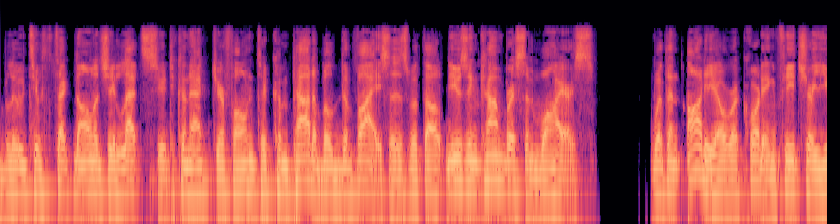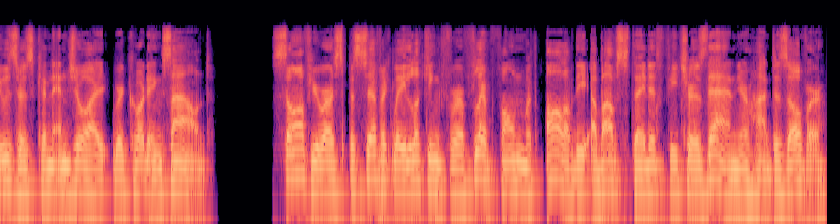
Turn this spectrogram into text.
Bluetooth technology lets you to connect your phone to compatible devices without using cumbersome wires. With an audio recording feature users can enjoy recording sound, so if you are specifically looking for a flip phone with all of the above stated features then your hunt is over.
